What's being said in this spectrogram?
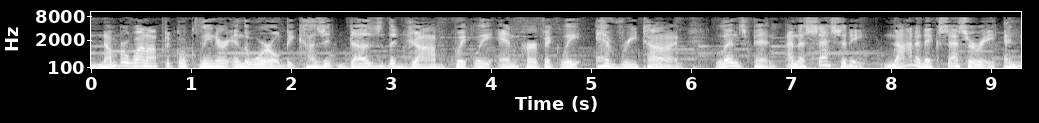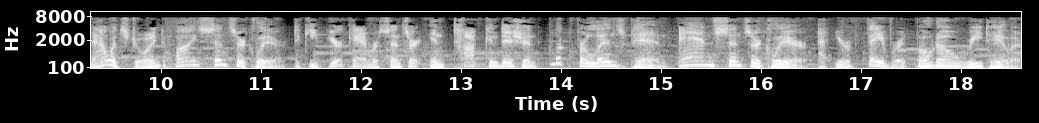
number one optical cleaner in the world because it does the job quickly and perfectly every time. LensPen, a necessity, not an accessory, and now it's joined by SensorClear to keep your camera sensor in top condition. Look for LensPen and SensorClear at your favorite photo retailer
